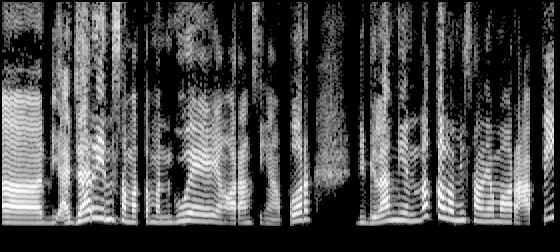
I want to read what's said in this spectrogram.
eh, diajarin sama temen gue yang orang Singapura, dibilangin lo kalau misalnya mau rapi,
